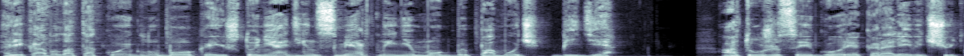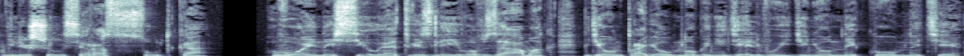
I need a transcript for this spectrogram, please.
Река была такой глубокой, что ни один смертный не мог бы помочь беде. От ужаса и горя королевич чуть не лишился рассудка. Воины силой отвезли его в замок, где он провел много недель в уединенной комнате,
